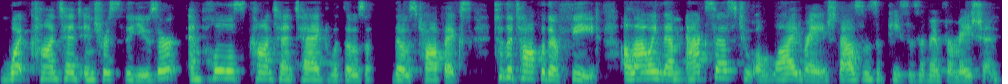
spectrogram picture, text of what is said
what content interests the user and pulls content tagged with those, those topics to the top of their feed, allowing them access to a wide range, thousands of pieces of information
